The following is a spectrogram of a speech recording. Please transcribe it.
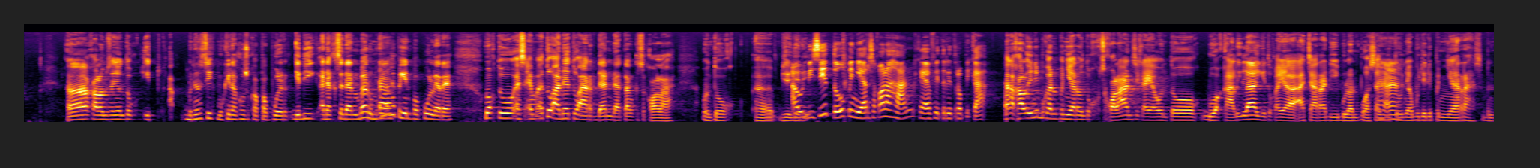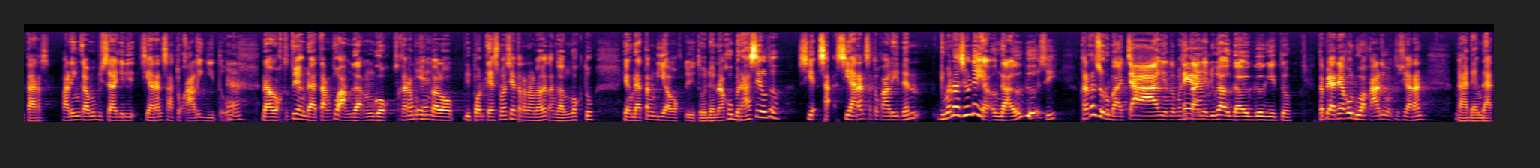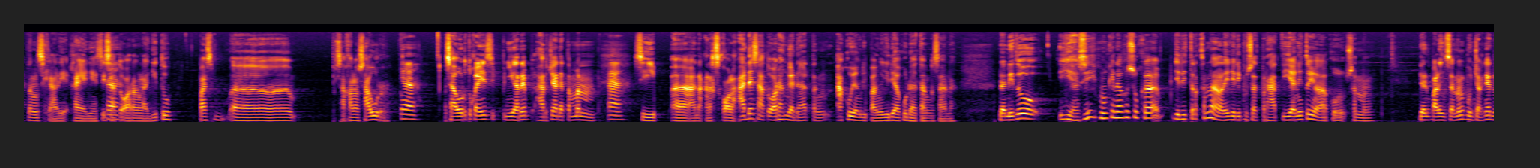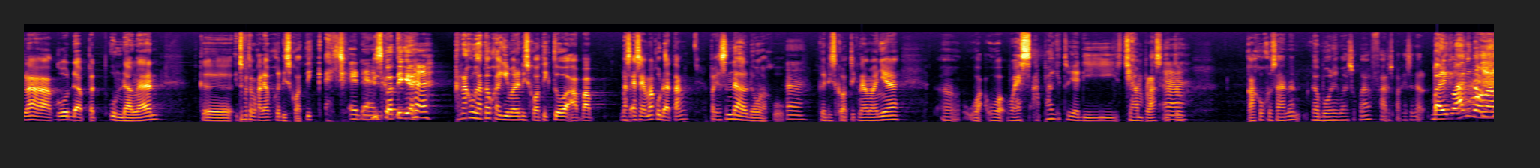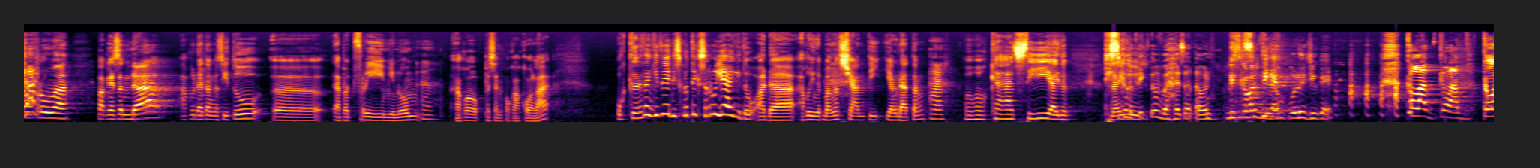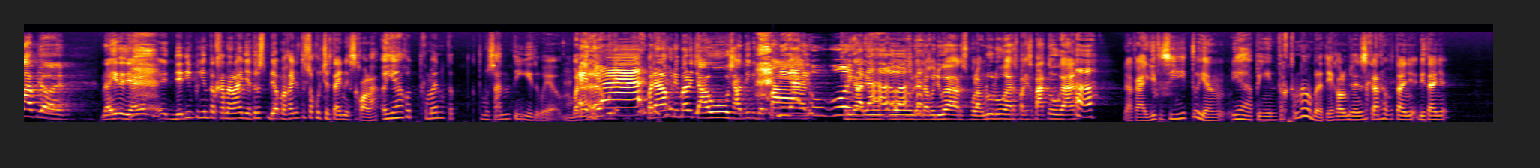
Ah, kalau misalnya untuk itu ah, bener sih mungkin aku suka populer. Jadi ada kesadaran baru, mungkin Ah. aku pengen populer ya. Waktu SMA tuh ada tuh Ardan datang ke sekolah untuk eh, bisa jadi Audisi tuh penyiar sekolahan kayak Fitri Tropika. Nah, kalau ini bukan penyiar untuk sekolahan sih kayak untuk dua kali lah gitu kayak acara di bulan puasa Heeh. gitu nyabu jadi penyiar lah sebentar paling kamu bisa jadi siaran satu kali gitu Heeh. nah waktu itu yang datang tuh Angga Enggok sekarang mungkin Iya. kalau di podcast mas ya terkenal banget Angga Enggok tuh yang datang dia waktu itu dan aku berhasil tuh si- sa- siaran satu kali. Dan gimana hasilnya? Ya enggak ege sih. Karena kan suruh baca gitu pasti Iya. tanya juga enggak ege gitu. Tapi akhirnya aku dua kali waktu siaran nggak ada yang datang sekali kayaknya sih. Satu orang lagi tuh pas eh, sa- kalau sahur. Nah, sahur tuh kayaknya si penyiarnya harusnya ada temen. Si eh, anak-anak sekolah. Ada satu orang nggak datang aku yang dipanggil jadi aku datang ke sana. Dan itu iya sih mungkin aku suka jadi terkenal ya jadi pusat perhatian. Itu yang aku seneng dan paling seneng puncaknya adalah aku dapat undangan ke itu pertama kali aku ke diskotik eh Edan. diskotik ya karena aku nggak tahu kayak gimana diskotik tuh apa pas SMA aku datang pakai sendal dong aku Ah. ke diskotik namanya eh, wa, wa, West apa gitu ya di Ciamplas gitu Ah. aku ke sana nggak boleh masuk maaf harus pakai sendal balik lagi dong aku ke rumah pakai sendal aku datang ke situ eh, dapat free minum Ah. aku pesan Coca Cola oh ternyata gitu ya diskotik seru ya gitu ada aku inget banget Shanti yang datang Ah. oh kasih ya itu nah itu diskotik tuh bahasa tahun Diskotik ya? 90 juga ya. Kelab, kelab. kelab ya nah itu ya jadi pengen terkenal aja terus dia makanya terus aku ceritain di sekolah oh iya aku kemarin ket- ketemu Santi gitu kayak padahal Edan. aku di, padahal aku di mana jauh Santi di depan Ningali unggul ningali padahal. unggul dan aku juga harus pulang dulu harus pakai sepatu kan Ah. Nah kayak gitu sih itu yang ya pingin terkenal berarti ya kalau misalnya sekarang aku tanya ditanya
